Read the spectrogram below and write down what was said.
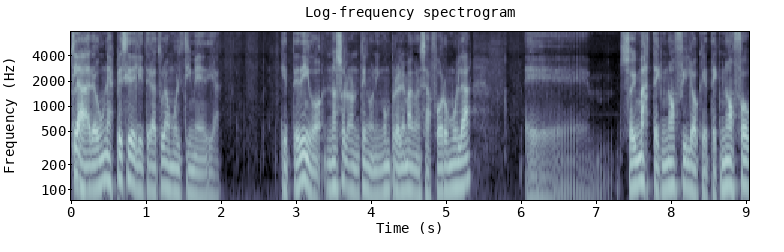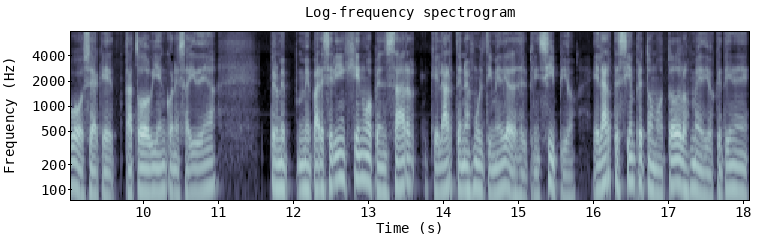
claro, una especie de literatura multimedia. Que te digo, no solo no tengo ningún problema con esa fórmula, eh, soy más tecnófilo que tecnófobo, o sea que está todo bien con esa idea, pero me, parecería ingenuo pensar que el arte no es multimedia desde el principio. El arte siempre tomó todos los medios que tiene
